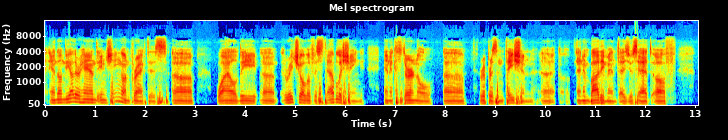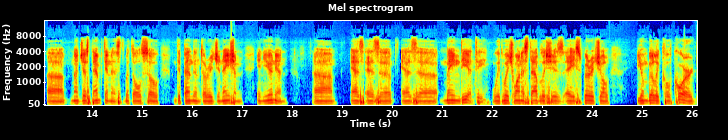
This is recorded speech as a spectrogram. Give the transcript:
Uh, and on the other hand, in Shingon practice, uh, while the uh, ritual of establishing an external uh, representation, uh, an embodiment, as you said, of not just emptiness but also dependent origination in union, as as a as a main deity with which one establishes a spiritual umbilical cord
